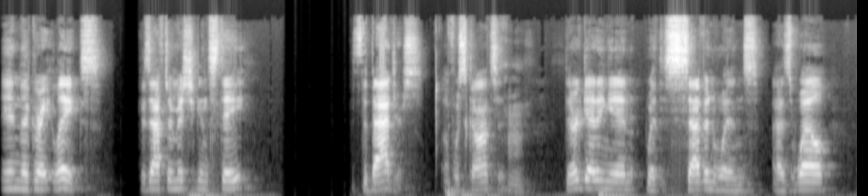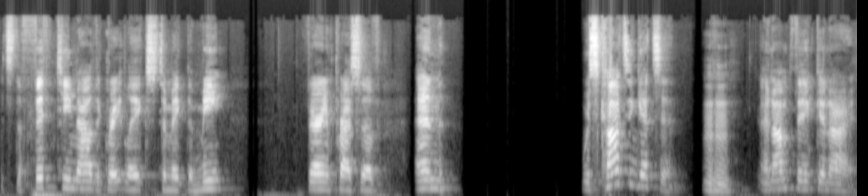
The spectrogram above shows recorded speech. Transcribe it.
in the Great Lakes because after Michigan State, it's the Badgers of Wisconsin. They're getting in with seven wins as well. It's the fifth team out of the Great Lakes to make the meet. Very impressive. And Wisconsin gets in. Mhm. And I'm thinking, all right,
